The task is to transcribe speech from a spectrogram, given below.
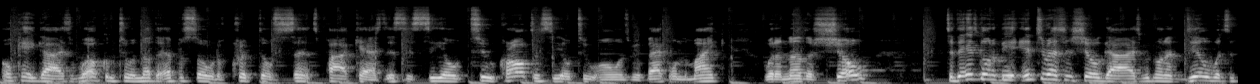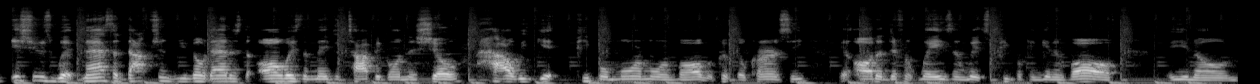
Okay, guys, welcome to another episode of Crypto Sense Podcast. This is CO2, Carlton CO2 Owens. We're back on the mic with another show. Today is going to be an interesting show, guys. We're going to deal with some issues with mass adoption. You know, that is the, always the major topic on this show how we get people more and more involved with cryptocurrency and all the different ways in which people can get involved. You know,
